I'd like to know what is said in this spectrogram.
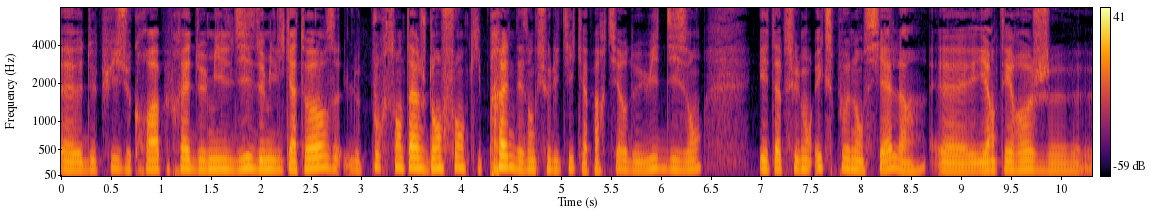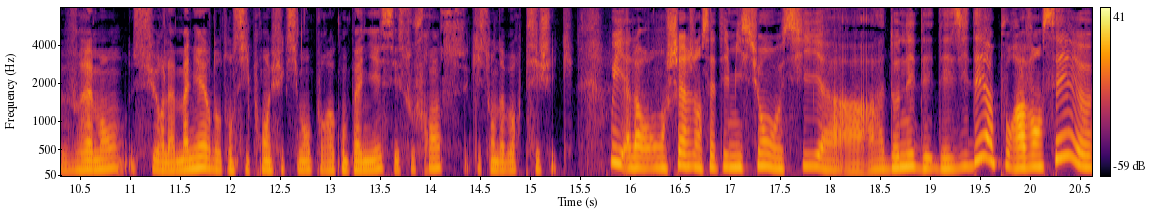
depuis je crois à peu près 2010-2014, le pourcentage d'enfants qui prennent des anxiolytiques à partir de 8-10 ans est absolument exponentielle euh, et interroge euh, vraiment sur la manière dont on s'y prend effectivement pour accompagner ces souffrances qui sont d'abord psychiques. Oui, alors on cherche dans cette émission aussi à, à donner des, des, idées hein, pour avancer euh,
